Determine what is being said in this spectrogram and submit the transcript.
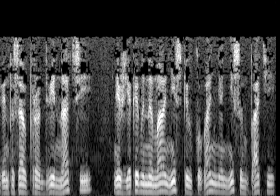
він писав про дві нації, між якими нема ні спілкування, ні симпатії,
